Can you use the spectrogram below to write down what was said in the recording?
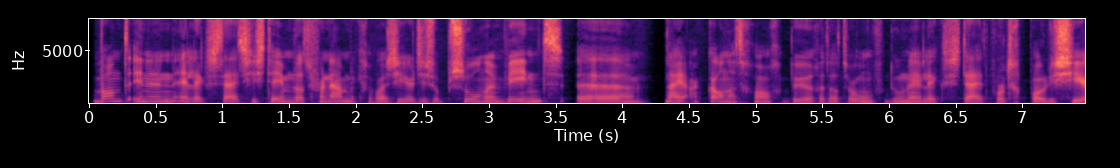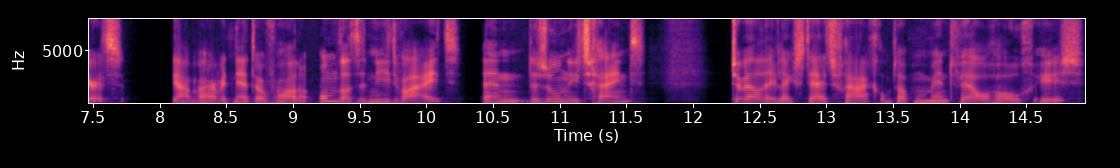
want in een elektriciteitssysteem dat voornamelijk gebaseerd is op zon en wind, uh, nou ja, kan het gewoon gebeuren dat er onvoldoende elektriciteit wordt geproduceerd. Ja, waar we het net over hadden, omdat het niet waait en de zon niet schijnt. Terwijl de elektriciteitsvraag op dat moment wel hoog is.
